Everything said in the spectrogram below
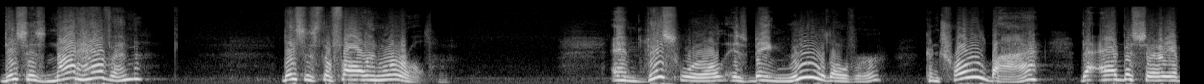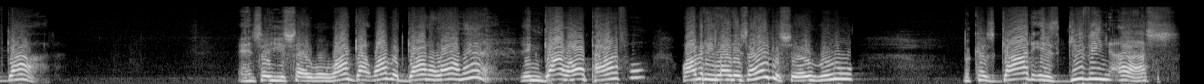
This is not heaven. This is the fallen world. And this world is being ruled over, controlled by the adversary of God. And so you say, well, why, God, why would God allow that? Isn't God all powerful? Why would he let his adversary rule? Because God is giving us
